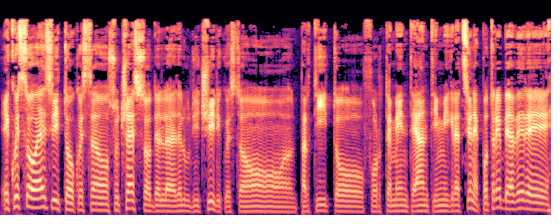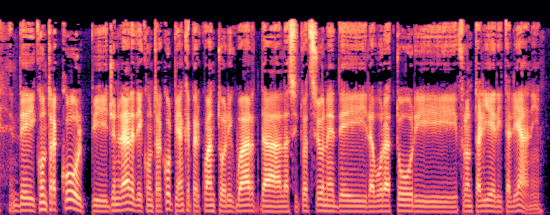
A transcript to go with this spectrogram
E questo esito, questo successo del, dell'UDC, di questo partito fortemente anti-immigrazione, potrebbe avere dei contraccolpi, generare dei contraccolpi anche per quanto riguarda la situazione dei lavoratori frontalieri italiani?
